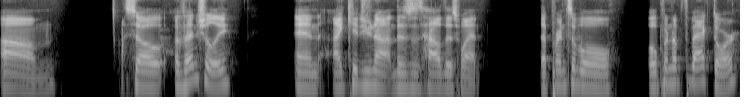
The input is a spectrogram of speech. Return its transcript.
Um, So eventually, and I kid you not, this is how this went. The principal opened up the back door.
